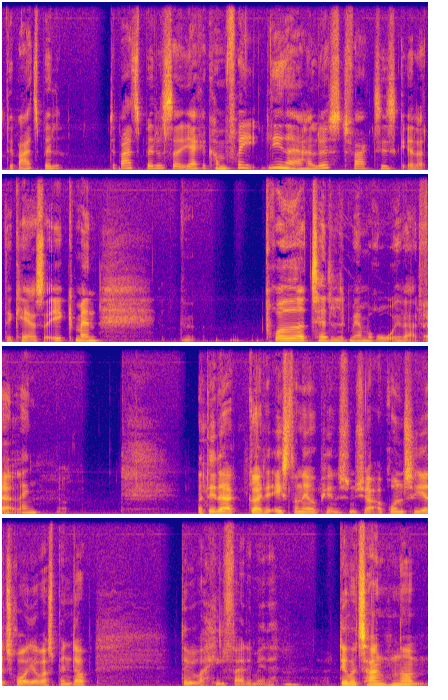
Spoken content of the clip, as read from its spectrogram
Det er bare et spil. Det er bare et spil, så jeg kan komme fri, lige når jeg har lyst faktisk. Eller det kan jeg så ikke, men prøvede at tage det lidt mere med ro i hvert fald. Ja. Ikke? Og det, der gør det ekstra nervepirrende, synes jeg, og grunden til, at jeg tror, at jeg var spændt op, da vi var helt færdige med det, Mm. det var tanken om,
